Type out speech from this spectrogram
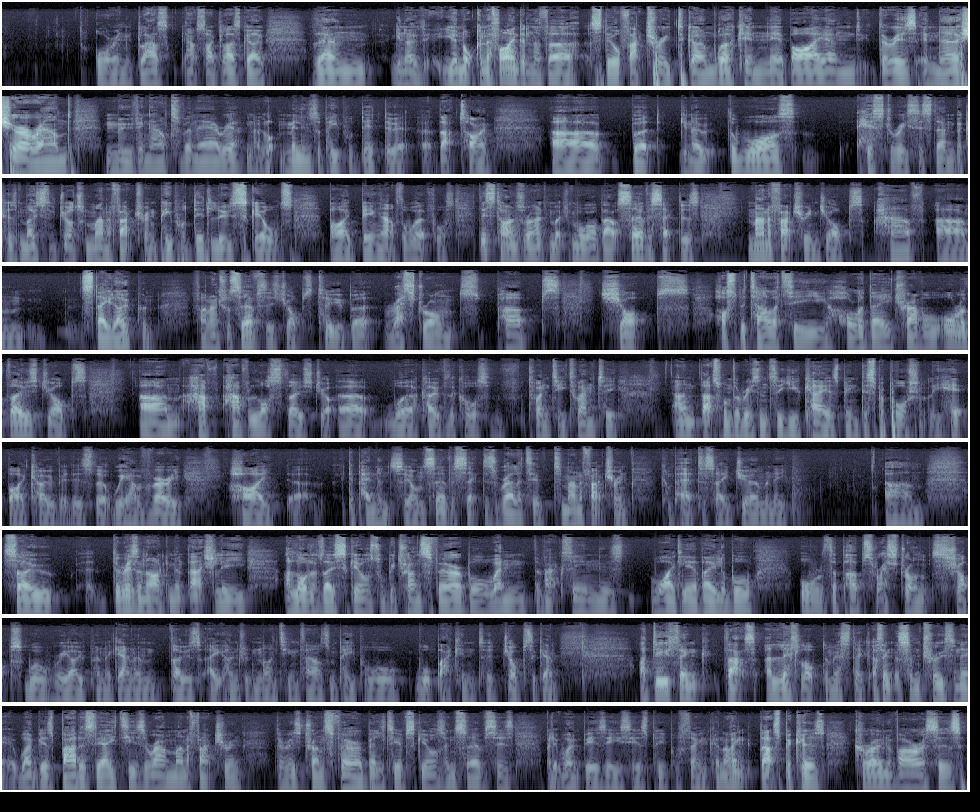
or in Glas- outside Glasgow, then you know you're not going to find another steel factory to go and work in nearby, and there is inertia around moving out of an area. You know, lot, millions of people did do it at that time, uh, but you know there was hysteresis then because most of the jobs were manufacturing. People did lose skills by being out of the workforce. This time's around much more about service sectors. Manufacturing jobs have um, stayed open financial services jobs too, but restaurants, pubs, shops, hospitality, holiday, travel, all of those jobs um, have have lost those jo- uh, work over the course of 2020. And that's one of the reasons the UK has been disproportionately hit by COVID is that we have a very high uh, dependency on service sectors relative to manufacturing compared to, say, Germany. Um, so uh, there is an argument that actually a lot of those skills will be transferable when the vaccine is widely available. All of the pubs, restaurants, shops will reopen again, and those 819,000 people will walk back into jobs again. I do think that's a little optimistic. I think there's some truth in it. It won't be as bad as the 80s around manufacturing. There is transferability of skills in services, but it won't be as easy as people think. And I think that's because coronavirus has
